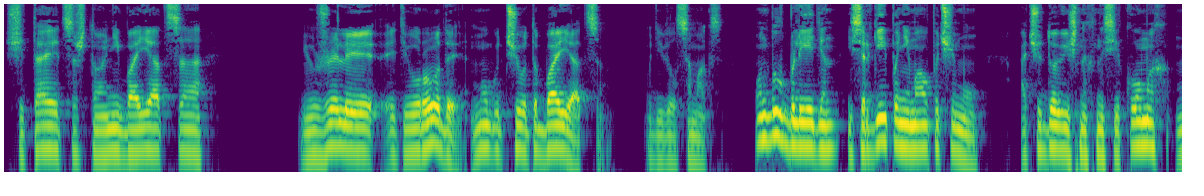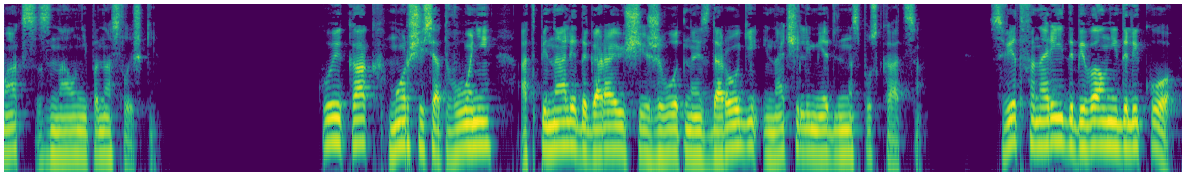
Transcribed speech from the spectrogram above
Считается, что они боятся...» «Неужели эти уроды могут чего-то бояться?» — удивился Макс. Он был бледен, и Сергей понимал почему. О чудовищных насекомых Макс знал не понаслышке. Кое-как, морщась от вони, отпинали догорающее животное с дороги и начали медленно спускаться. Свет фонарей добивал недалеко,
